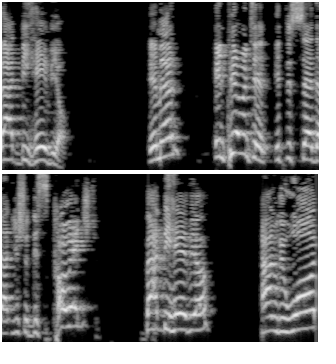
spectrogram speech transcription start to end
bad behavior. Amen? In parenting, it is said that you should discourage bad behavior and reward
